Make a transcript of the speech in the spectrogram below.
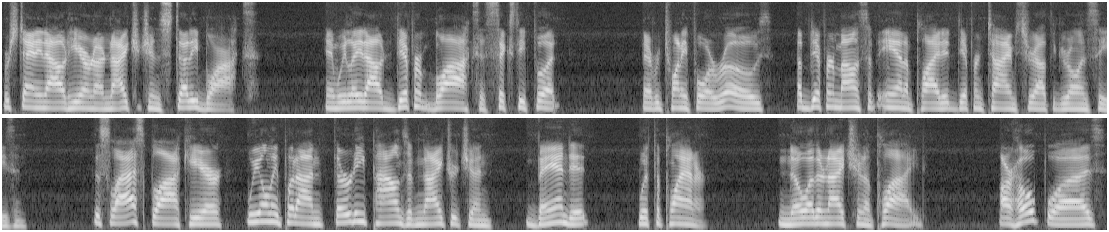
We're standing out here in our nitrogen study blocks and we laid out different blocks at 60 foot every 24 rows of different amounts of N applied at different times throughout the growing season. This last block here, we only put on 30 pounds of nitrogen banded with the planter. No other nitrogen applied. Our hope was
